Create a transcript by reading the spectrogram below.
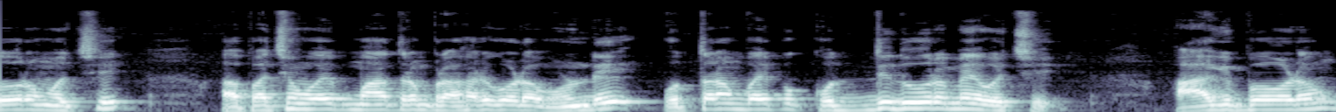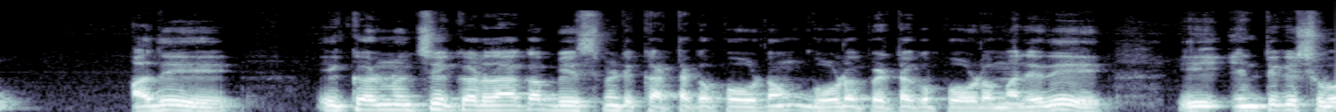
దూరం వచ్చి ఆ పశ్చిమ వైపు మాత్రం ప్రహరీ గోడ ఉండి ఉత్తరం వైపు కొద్ది దూరమే వచ్చి ఆగిపోవడం అది ఇక్కడ నుంచి ఇక్కడ దాకా బేస్మెంట్ కట్టకపోవడం గోడ పెట్టకపోవడం అనేది ఈ ఇంటికి శుభ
